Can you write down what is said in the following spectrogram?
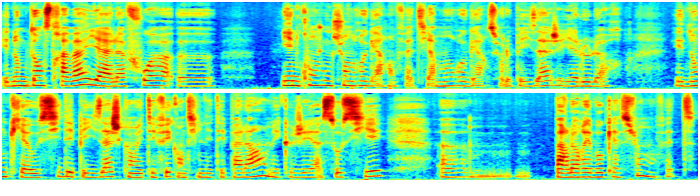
Et donc dans ce travail, il y a à la fois il y a une conjonction de regards en fait. Il y a mon regard sur le paysage et il y a le leur. Et donc il y a aussi des paysages qui ont été faits quand ils n'étaient pas là, mais que j'ai associés euh, par leur évocation en fait,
